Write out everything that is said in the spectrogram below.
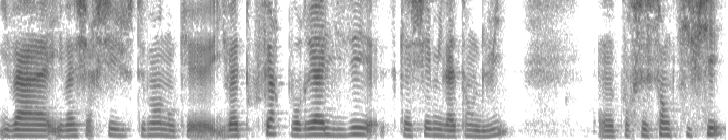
il va, il va chercher justement, donc, euh, il va tout faire pour réaliser ce qu'Hachem il attend de lui, euh, pour se sanctifier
